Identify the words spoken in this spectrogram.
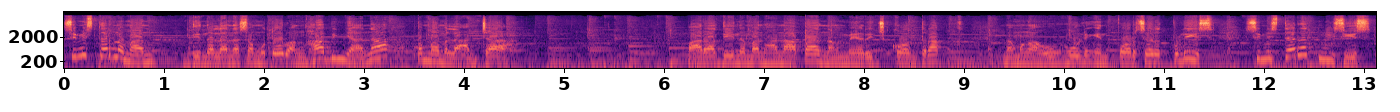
Si Mr. naman, dinala na sa motor ang hobby niya na pamamalaan siya para di naman hanapan ng marriage contract ng mga huhuling enforcer at pulis. Si Mr. at Mrs.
